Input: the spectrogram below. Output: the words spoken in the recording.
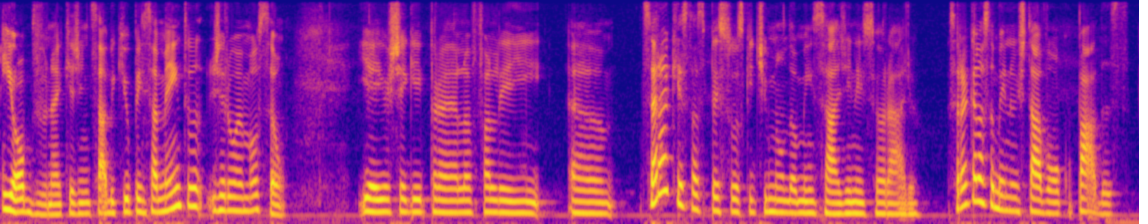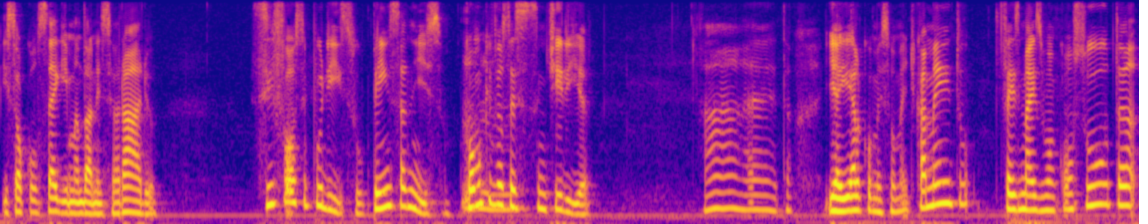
E óbvio, né, que a gente sabe que o pensamento gerou emoção. E aí eu cheguei para ela falei: uh, será que essas pessoas que te mandam mensagem nesse horário, será que elas também não estavam ocupadas e só conseguem mandar nesse horário? Se fosse por isso, pensa nisso. Como uhum. que você se sentiria? Ah, é. Tá. E aí ela começou o medicamento, fez mais uma consulta,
